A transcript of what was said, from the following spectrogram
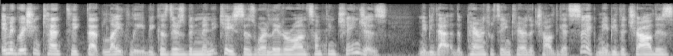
immigration can't take that lightly because there's been many cases where later on something changes maybe that the parent who's taking care of the child gets sick. Maybe the child is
